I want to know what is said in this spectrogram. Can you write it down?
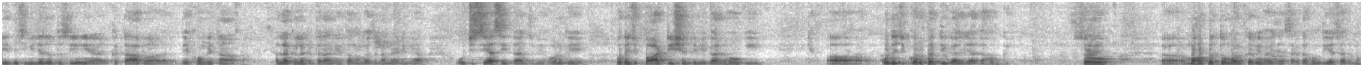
ਇਹਦੇ ਵਿੱਚ ਵੀ ਜਦੋਂ ਤੁਸੀਂ ਕਿਤਾਬ ਦੇਖੋਗੇ ਤਾਂ ਅਲੱਗ-ਅਲੱਗ ਤਰ੍ਹਾਂ ਦੀਆਂ ਤੁਹਾਨੂੰ ਗਜ਼ਲਾਂ ਮਿਲਣਗੀਆਂ। ਉੱਚ ਸਿਆਸੀ ਤੰਜ ਵੀ ਹੋਣਗੇ। ਉਹਦੇ 'ਚ ਪਾਰਟੀਸ਼ਨ ਦੀ ਵੀ ਗੱਲ ਹੋਊਗੀ ਉਹਦੇ 'ਚ ਗੁਰਬਤ ਦੀ ਗੱਲ ਜ਼ਿਆਦਾ ਹੋਊਗੀ ਸੋ ਮੁਹੱਬਤ ਤੋਂ ਮੁਨਕਰ ਨਹੀਂ ਹੋਇਆ ਜਾ ਸਕਦਾ, ਹੁੰਦੀ ਹੈ ਸਭ ਨੂੰ,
